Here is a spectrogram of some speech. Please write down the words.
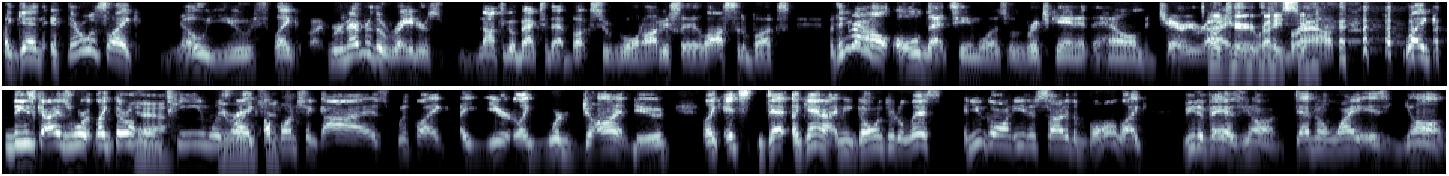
again, if there was like no youth, like remember the Raiders, not to go back to that Bucs Super Bowl, and obviously they lost to the Bucs, but think about how old that team was with Rich Gannon at the helm and Jerry oh, Rice. Oh, Jerry Rice. Brown. Yeah. like these guys were like their yeah, whole team was like ancient. a bunch of guys with like a year. Like we're done, dude. Like it's de- again. I mean, going through the list, and you go on either side of the ball. Like Vita Vea is young. Devin White is young.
